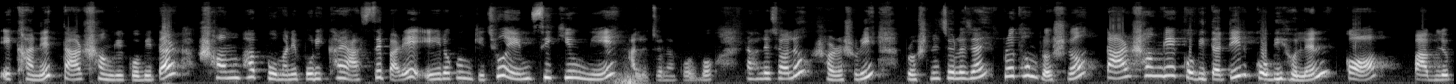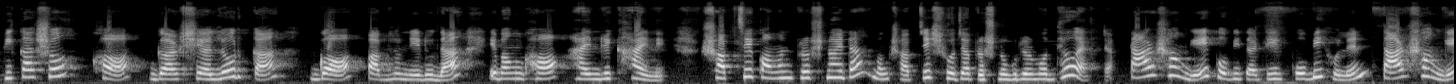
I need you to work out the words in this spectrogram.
এখানে তার সঙ্গে কবিতার সম্ভাব্য মানে পরীক্ষায় আসতে পারে এই রকম কিছু এমসিকিউ নিয়ে আলোচনা করব। তাহলে চলো সরাসরি প্রশ্নে চলে যাই। প্রথম প্রশ্ন, তার সঙ্গে কবিতাটির কবি হলেন ক পাবলো পিকাসো খ গার্সিয়া লোরকা গ পাবলো নেরুদা এবং ঘ. হাইনরিক হাইনে সবচেয়ে কমন প্রশ্ন এটা এবং সবচেয়ে সোজা প্রশ্নগুলোর মধ্যেও একটা। তার সঙ্গে কবিতাটির কবি হলেন, তার সঙ্গে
